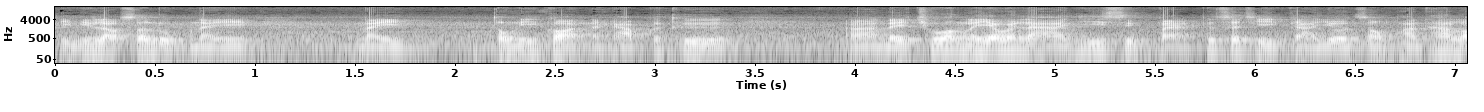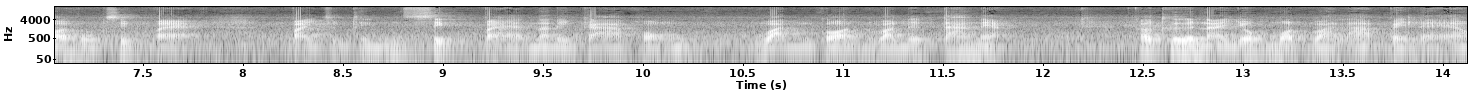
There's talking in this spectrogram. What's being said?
ทีนี้เราสรุปในในตรงนี้ก่อนนะครับก็คือ ในช่วงระยะเวลา 28 พฤศจิกายน 2568 ไปจนถึง 18 นาฬิกาของวันก่อนวันเลือกตั้งเนี่ย ก็คือนายกหมดวาระไปแล้ว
